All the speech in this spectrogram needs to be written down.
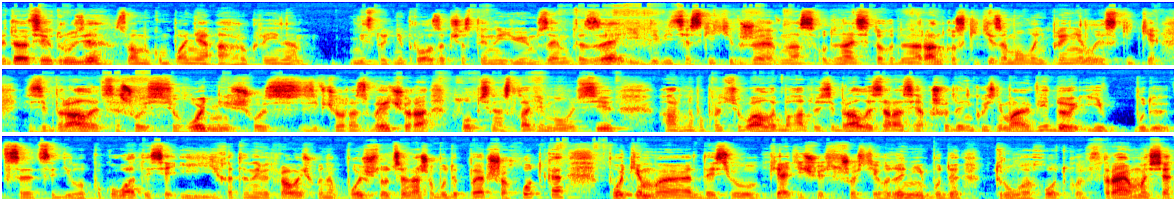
Вітаю всіх, друзі! З вами компанія Агрокраїна, місто Дніпро, запчастини UMZ МТЗ. І дивіться, скільки вже в нас 11 година ранку, скільки замовлень прийняли, скільки зібрали. Це щось сьогодні, щось зі вчора з вечора. Хлопці на складі молодці, гарно попрацювали, багато зібрали. Зараз я швиденько знімаю відео і буду все це діло пакуватися і їхати на відправочку на почту. Це наша буде перша ходка. Потім е, десь о 5-6 годині буде друга ходка. Стараємося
